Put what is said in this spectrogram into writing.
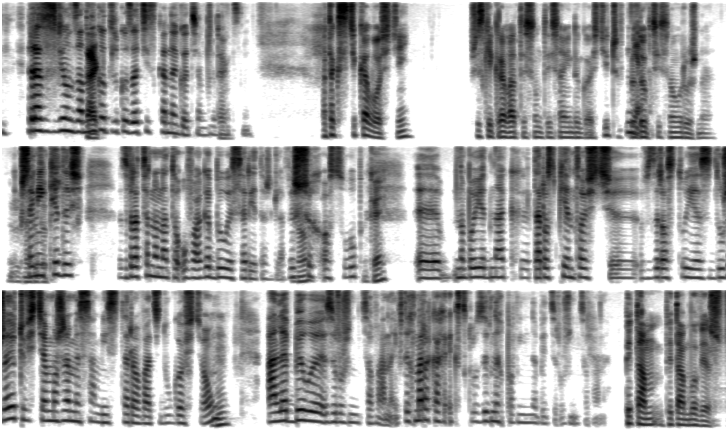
raz związanego, tylko zaciskanego ciągle Tak. mocniej. A tak z ciekawości, wszystkie krawaty są tej samej długości, czy w Nie. produkcji są różne? różne Przynajmniej długości? kiedyś zwracano na to uwagę, były serie też dla wyższych osób, Okej. y, no bo jednak ta rozpiętość y, wzrostu jest duża i oczywiście możemy sami sterować długością, Mhm. ale były zróżnicowane i w tych markach ekskluzywnych powinny być zróżnicowane. Pytam, pytam, bo wiesz,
